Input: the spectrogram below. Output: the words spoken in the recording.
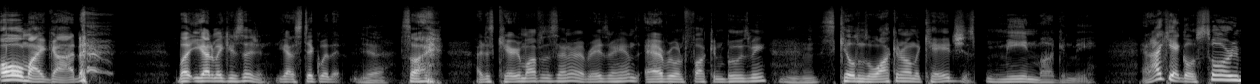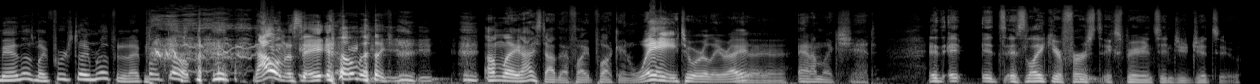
oh my God. but you got to make your decision. You got to stick with it. Yeah. So I, I just carried him off to the center. I raised their hands. Everyone fucking boos me. Mm-hmm. Walking around the cage, just mean mugging me. And I can't go, sorry, man. That was my first time roughing and I fucked up. now I'm going to say, it, you know, like, I'm like, I stopped that fight fucking way too early, right? Yeah, yeah. And I'm like, shit. It, it it's it's like your first experience in jujitsu,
